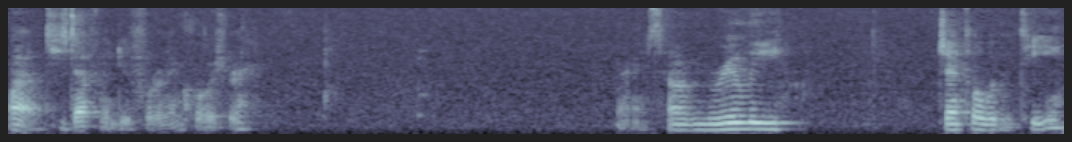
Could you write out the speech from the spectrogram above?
Wow, she's definitely due for an enclosure. Alright, so I'm really gentle with the tea.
